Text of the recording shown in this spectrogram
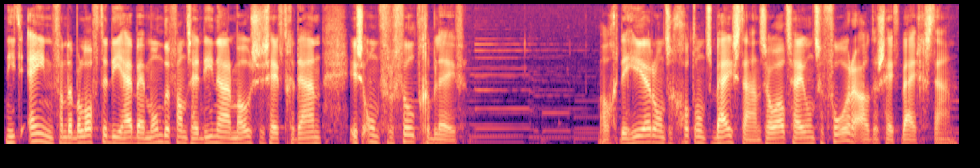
Niet één van de beloften die hij bij monden van zijn dienaar Mozes heeft gedaan, is onvervuld gebleven. Mogen de Heer onze God ons bijstaan, zoals hij onze voorouders heeft bijgestaan.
